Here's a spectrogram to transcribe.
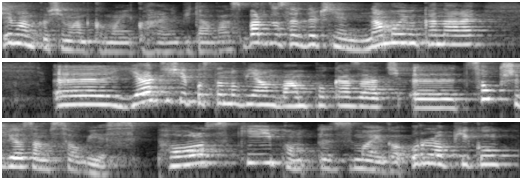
Siemanko, siemanko moi kochani, witam Was bardzo serdecznie na moim kanale. E, Ja dzisiaj postanowiłam Wam pokazać, e, co przywiozłam sobie z Polski, z mojego urlopiku.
